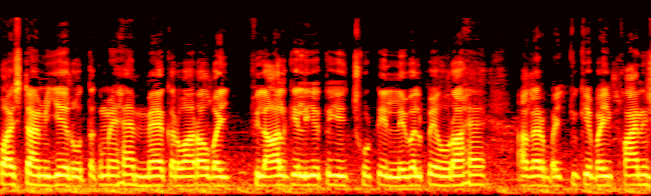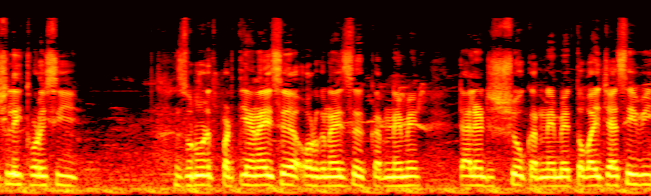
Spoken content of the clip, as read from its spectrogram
फ़र्स्ट टाइम ये रोहतक में है, मैं करवा रहा हूँ भाई। फ़िलहाल के लिए तो ये छोटे लेवल पे हो रहा है। अगर भाई, क्योंकि भाई फाइनेंशियली थोड़ी सी ज़रूरत पड़ती है ना इसे ऑर्गेनाइज करने में टैलेंट शो करने में। तो भाई जैसे भी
